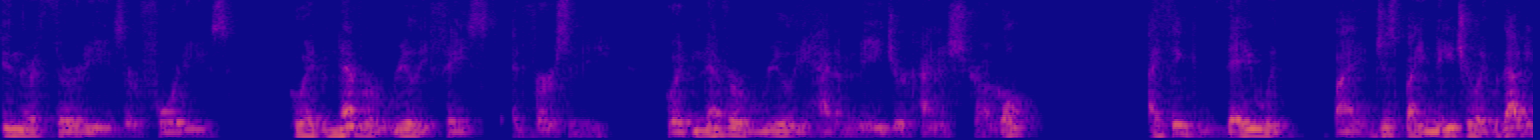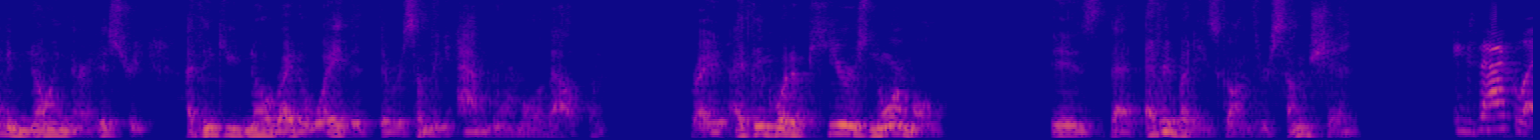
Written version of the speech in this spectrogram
in their 30s or 40s who had never really faced adversity, who had never really had a major kind of struggle, I think they would by just by nature, like without even knowing their history, I think you'd know right away that there was something abnormal about them. Right. I think what appears normal is that everybody's gone through some shit. Exactly.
